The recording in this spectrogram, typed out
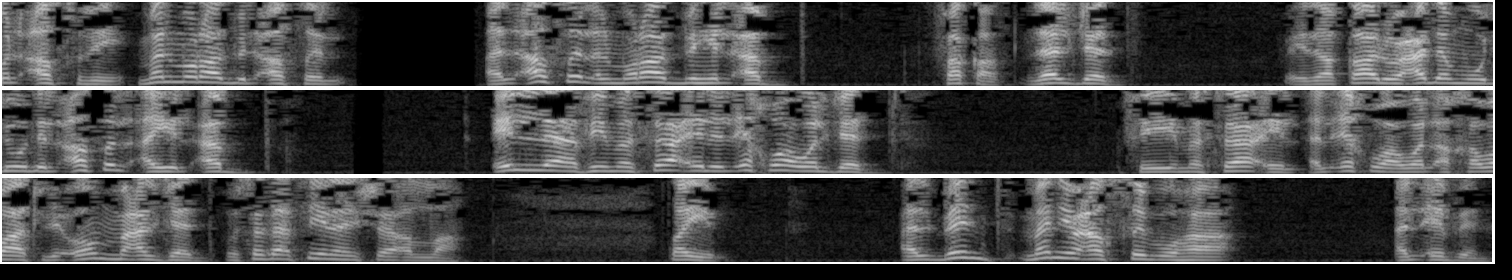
الأصل ما المراد بالأصل؟ الأصل المراد به الأب فقط لا الجد. فاذا قالوا عدم وجود الأصل أي الأب. إلا في مسائل الإخوة والجد. في مسائل الإخوة والأخوات لأم مع الجد وستأتينا إن شاء الله. طيب البنت من يعصبها؟ الإبن.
